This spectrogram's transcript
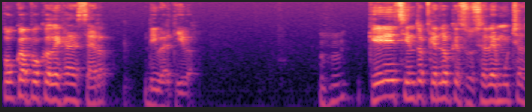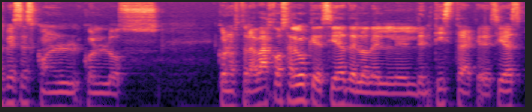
poco a poco deja de ser divertido. Que siento que es lo que sucede muchas veces con, con los con los trabajos, algo que decías de lo del el dentista, que decías,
